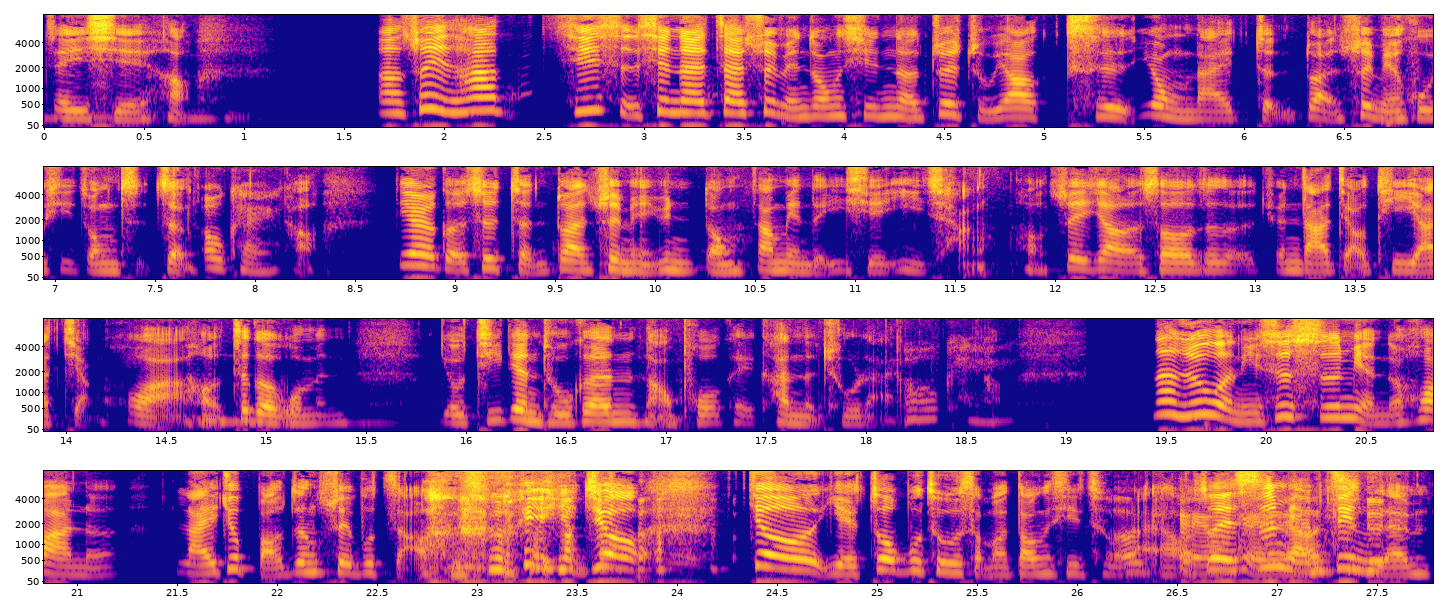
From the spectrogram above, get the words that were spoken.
这一些哈。啊，所以它其实现在在睡眠中心呢，最主要是用来诊断睡眠呼吸中止症。OK，好，第二个是诊断睡眠运动上面的一些异常，好，睡觉的时候这个拳打脚踢啊，讲话，好，这个我们有肌电图跟脑波可以看得出来。OK，那如果你是失眠的话呢，来就保证睡不着，所以就就也做不出什么东西出来啊。Okay, okay, 所以失眠病人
